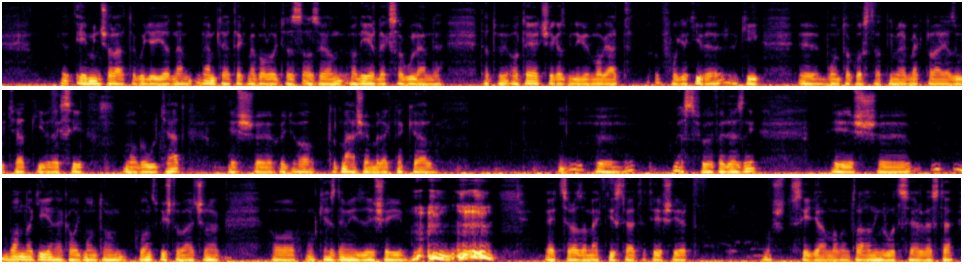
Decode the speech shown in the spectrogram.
Én, mint családtag, ugye ilyet nem, nem tehetek, mert valahogy az, az olyan, olyan érdekszagú lenne. Tehát a tehetség az mindig magát fogja kibontakoztatni, ki meg megtalálja az útját, kivedekszi maga útját, és hogy a, tehát más embereknek kell ezt fölfedezni, és vannak ilyenek, ahogy mondtam, Konc Pistovácsnak a, a kezdeményezései egyszer az a megtiszteltetésért, most szégyellem magam, talán a Nimrót szervezte,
